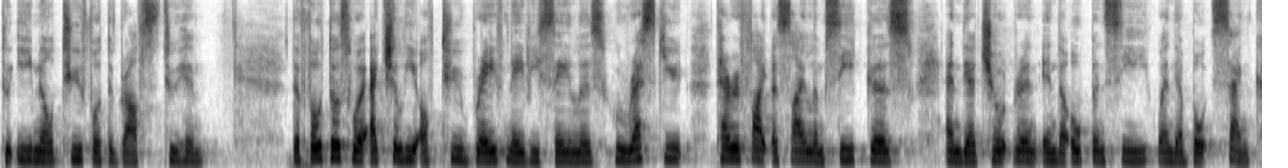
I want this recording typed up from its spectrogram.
to email two photographs to him. The photos were actually of two brave Navy sailors who rescued terrified asylum seekers and their children in the open sea when their boat sank.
